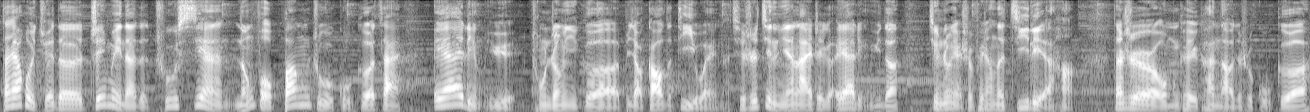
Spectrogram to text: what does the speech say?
大家会觉得 Gemini 的出现能否帮助谷歌在 AI 领域重争一个比较高的地位呢？其实近年来这个 AI 领域的竞争也是非常的激烈哈。但是我们可以看到，就是谷歌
